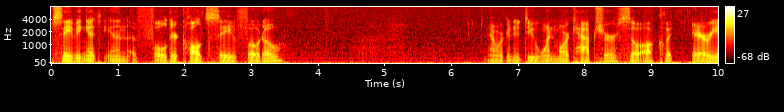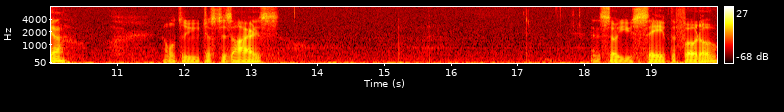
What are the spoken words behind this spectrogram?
saving it in a folder called Save Photo. And we're going to do one more capture, so I'll click Area. And we'll do just his eyes. And so you save the photo.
